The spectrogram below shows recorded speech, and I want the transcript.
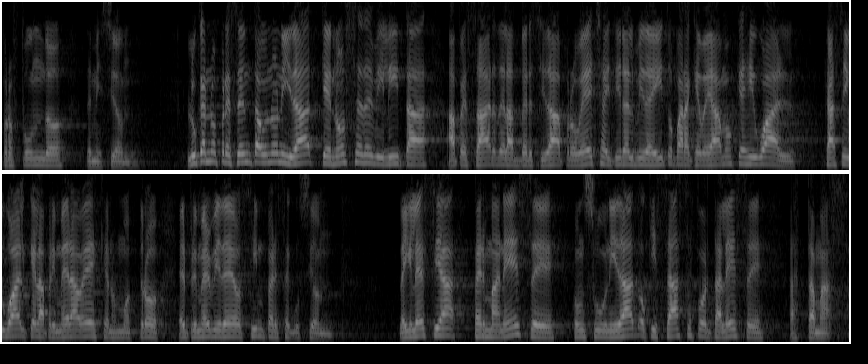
profundo de misión. Lucas nos presenta una unidad que no se debilita a pesar de la adversidad. Aprovecha y tira el videíto para que veamos que es igual, casi igual que la primera vez que nos mostró el primer video sin persecución. La iglesia permanece con su unidad o quizás se fortalece hasta más.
